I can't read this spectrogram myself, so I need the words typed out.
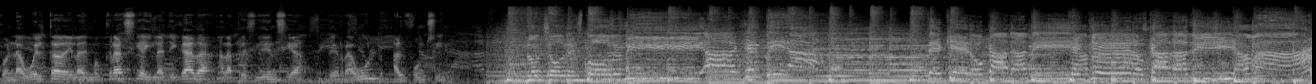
con la vuelta de la democracia y la llegada a la presidencia de Raúl Alfonsín. No llores por mí, Argentina. Te quiero cada día, te quiero cada día más.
